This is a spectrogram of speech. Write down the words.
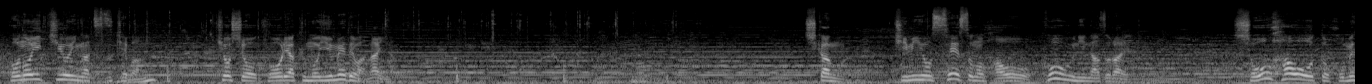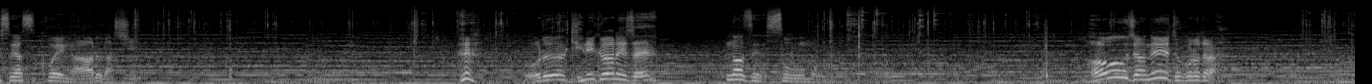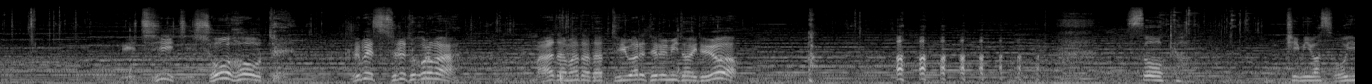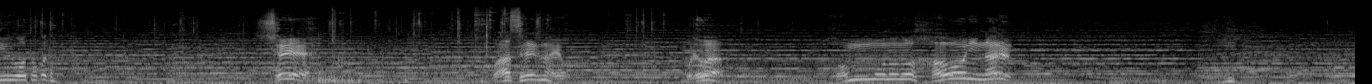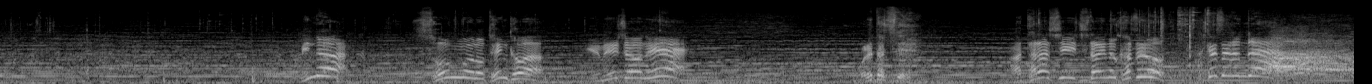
この勢いが続けば巨匠攻略も夢ではないな。近頃君を清楚の覇王項羽になぞらえて小覇王と褒めそやす声があるらしい。俺は気に食わねえぜ。なぜそう思う？覇王じゃねえところだ。いちいち小破王って区別するところがまだまだだって言われてるみたいでよ。そうか。君はそういう男だった。せい。忘れるなよ。俺は本物の覇王になる。みんな！孫悟の天下は夢じゃねえ。俺たちで新しい時代の風を吹かせるんだ。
